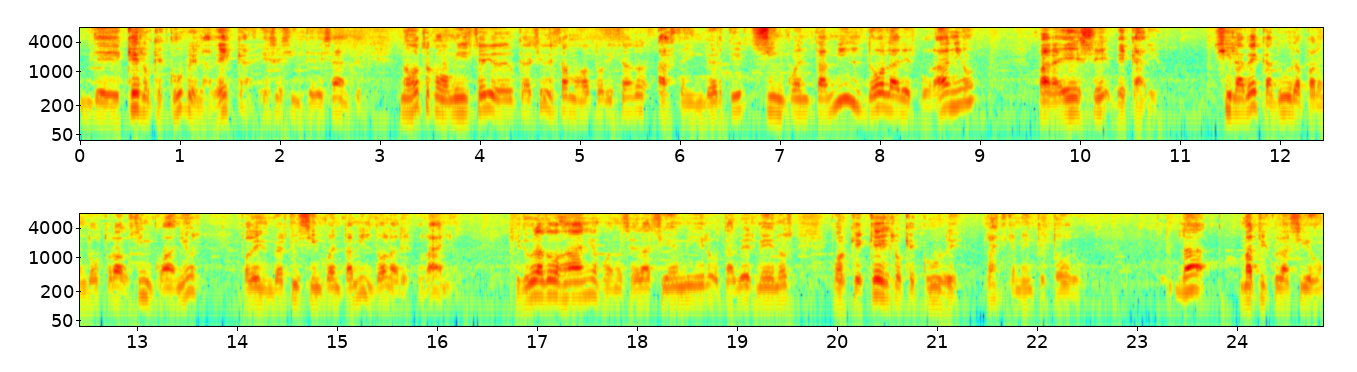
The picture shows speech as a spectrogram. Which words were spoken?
de qué es lo que cubre la beca, eso es interesante. Nosotros como Ministerio de Educación estamos autorizados hasta invertir 50 mil dólares por año para ese becario. Si la beca dura para un doctorado cinco años, podemos invertir 50 mil dólares por año. Si dura dos años, bueno, será 100 mil o tal vez menos, porque ¿qué es lo que cubre? Prácticamente todo. La matriculación,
